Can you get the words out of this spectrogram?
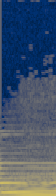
you.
